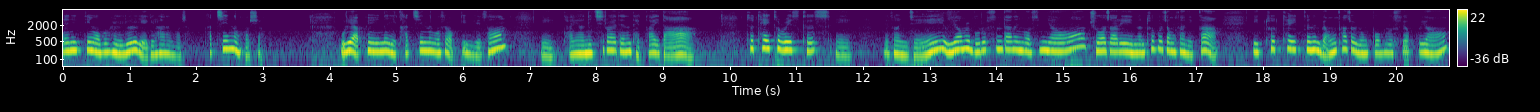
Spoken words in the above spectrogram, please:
anything of value를 얘기를 하는 거죠. 가치 있는 것이요. 우리 앞에 있는 이 가치 있는 것을 얻기 위해선 예, 당연히 치러야 되는 대가이다. To take risks. 예, 그래서 이제 위험을 무릅쓴다는 것은요. 주어 자리에 있는 to 부정사니까 이 to take는 명사절 용법으로 쓰였고요.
